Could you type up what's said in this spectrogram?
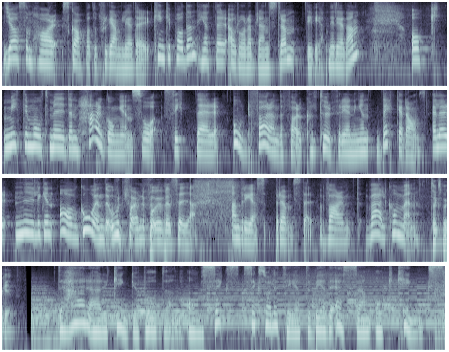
Jag som har skapat och programleder Kinkypodden heter Aurora Brännström, det vet ni redan. Och mitt emot mig den här gången så sitter ordförande för kulturföreningen Decadance. eller nyligen avgående ordförande får vi väl säga, Andreas Brömster. Varmt välkommen. Tack så mycket. Det här är Kinkypodden om sex, sexualitet, BDSM och kinks.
